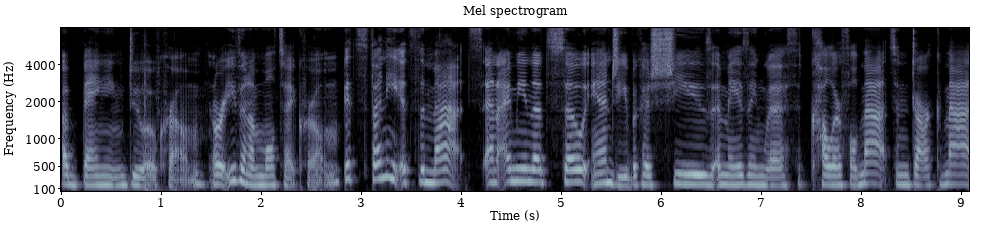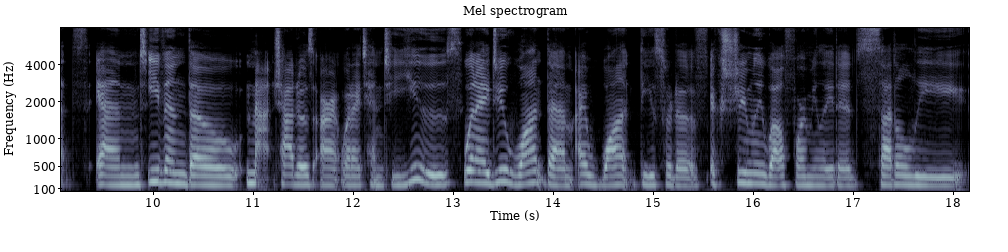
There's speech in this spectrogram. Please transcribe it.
a banging duochrome or even a multi-chrome. It's funny, it's the mattes. And I mean, that's so Angie because she's amazing with colorful mattes and dark mattes. And even though matte shadows aren't what I tend to use, when I do want them, I want these sort of extremely well formulated, subtly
